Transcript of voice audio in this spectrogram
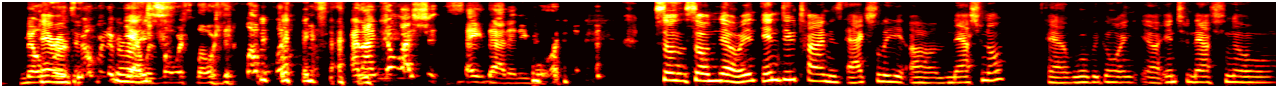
Milford, Milford right. yeah, was lower, slower Delaware. exactly. And I know I shouldn't say that anymore. so, so no, in, in due time is actually um, national, and we'll be going uh, international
